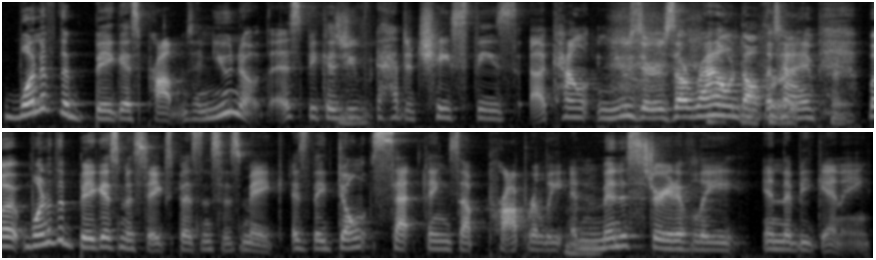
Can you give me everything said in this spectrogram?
one of the biggest problems and you know this because you've had to chase these account users around all the time, right, right. but one of the biggest mistakes businesses make is they don't set things up properly mm-hmm. administratively in the beginning.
